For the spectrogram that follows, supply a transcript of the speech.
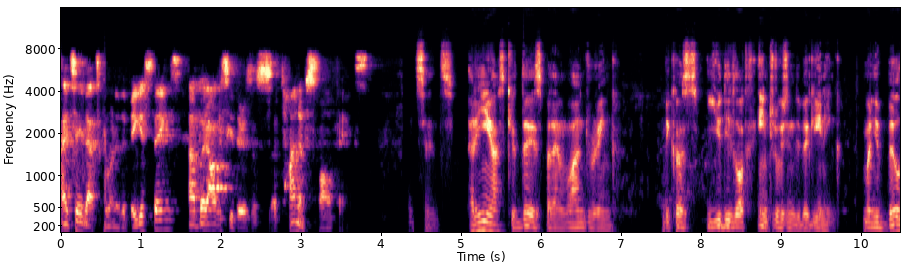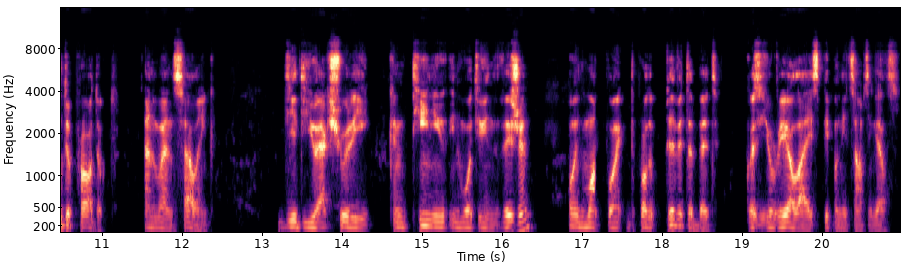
I'd say that's one of the biggest things. Uh, but obviously, there's a, a, ton of small things. Makes sense. I didn't ask you this, but I'm wondering because you did a lot of interviews in the beginning. When you build a product and when selling, did you actually continue in what you envision, or in one point the product pivot a bit because you realize people need something else?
